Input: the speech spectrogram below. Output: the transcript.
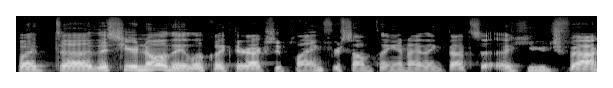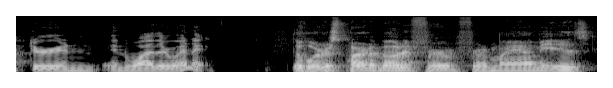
But uh, this year, no, they look like they're actually playing for something, and I think that's a, huge factor in in why they're winning. The worst part about it for for Miami is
